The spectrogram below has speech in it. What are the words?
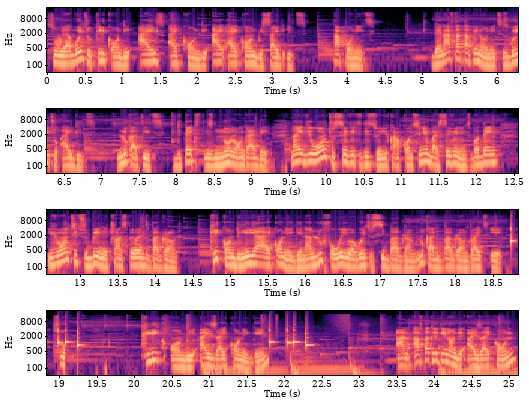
So we are going to click on the eyes icon the eye icon beside it. Tap on it. Then after tapping on it it's going to hide it. Look at it. The text is no longer there. Now if you want to save it this way you can continue by saving it. But then if you want it to be in a transparent background click on the layer icon again and look for where you are going to see background. Look at the background right here. So click on the eyes icon again. And after clicking on the eyes icon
